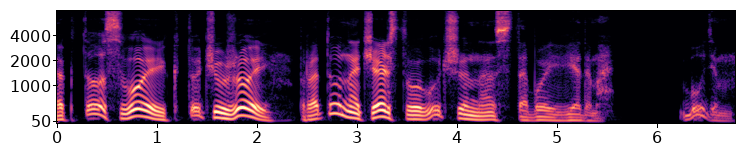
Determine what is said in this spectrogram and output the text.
А кто свой, кто чужой, про то начальству лучше нас с тобой ведомо. Будем.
